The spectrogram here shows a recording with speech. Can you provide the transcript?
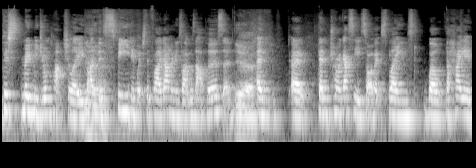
this made me jump actually. Like Yeah. the speed in which they fly down, and he's like, "Was that a person?" Yeah. And uh, then Tramagasi sort of explains, "Well, the higher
